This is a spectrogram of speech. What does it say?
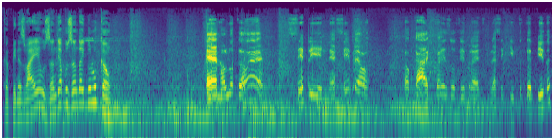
Campinas vai usando e abusando aí do Lucão. É, não, o Lucão é sempre ele, né? Sempre é o, é o cara que vai resolver para essa equipe do Campinas.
